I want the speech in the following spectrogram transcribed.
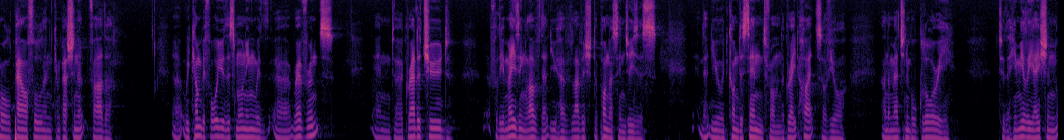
All powerful and compassionate Father, uh, we come before you this morning with uh, reverence and uh, gratitude for the amazing love that you have lavished upon us in Jesus, that you would condescend from the great heights of your unimaginable glory to the humiliation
